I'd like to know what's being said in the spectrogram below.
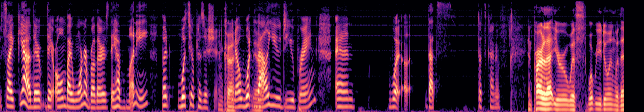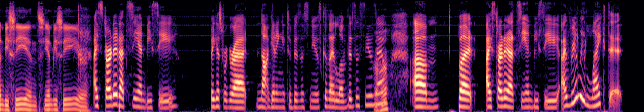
it's like yeah, they're they're owned by Warner Brothers. They have money, but what's your position? Okay, You know, what yeah. value do you bring, and what uh, that's that's kind of. And prior to that, you were with what were you doing with NBC and CNBC or? I started at CNBC. Biggest regret not getting into business news because I love business news Uh-huh. now. Um, but I started at CNBC. I really liked it.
